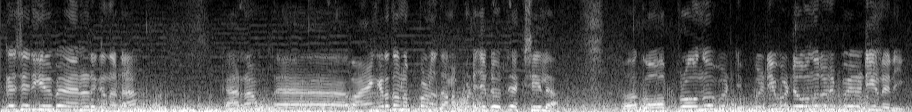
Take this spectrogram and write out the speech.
വിരലൊക്കെ ശരിക്കും വേന എടുക്കുന്നുണ്ടാ. കാരണം ഭയങ്കര തണുപ്പാണ്. തണുപ്പടിച്ചിട്ട് ഒരു രക്ഷയില്ല. അപ്പോൾ ഗോപ്രോന്ന് പിടി പിടി വിടുമോ എന്നുള്ളൊരു പേടിയുണ്ട് എനിക്ക്.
